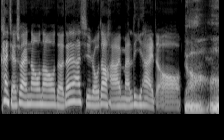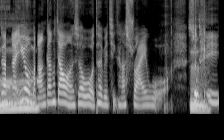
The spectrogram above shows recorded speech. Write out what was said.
看起来虽然孬孬的，但是他其实柔道还蛮厉害的哦。对啊，因为我们刚交往的时候，我有特别请他摔我，所以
